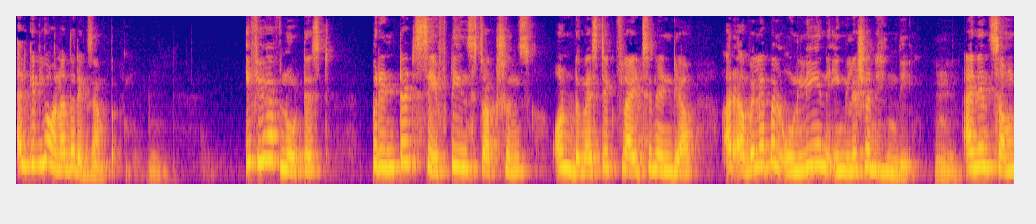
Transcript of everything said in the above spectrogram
I'll give you another example. If you have noticed, printed safety instructions on domestic flights in India are available only in English and Hindi, Hmm. and in some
